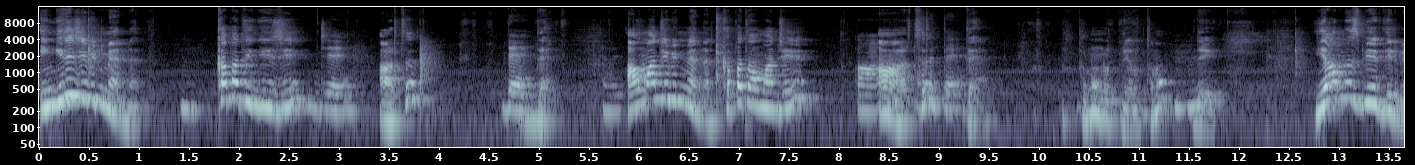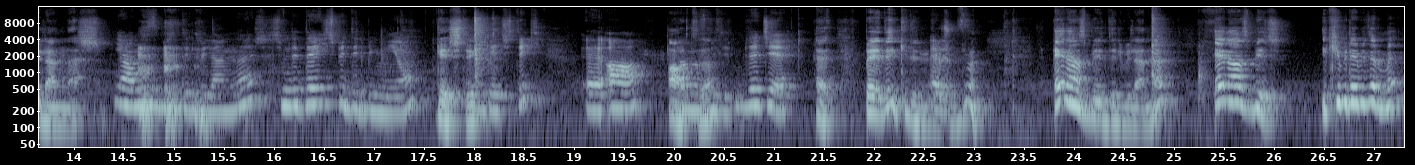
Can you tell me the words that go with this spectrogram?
İngilizce bilmeyenler kapat İngilizceyi C, artı D. D. Evet. Almanca bilmeyenler kapat Almancayı A, A artı D. D. Bunu unutmayalım tamam mı? Değil. Yalnız bir dil bilenler. Yalnız bir dil bilenler. Şimdi D hiçbir dil bilmiyor. Geçtik. Geçtik. E, A, Artı. yalnız bir dil. Bir de C. Evet. B'de iki dil biliyor Evet. çünkü değil mi? En az bir dil bilenler. En az bir. İki bilebilir mi?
